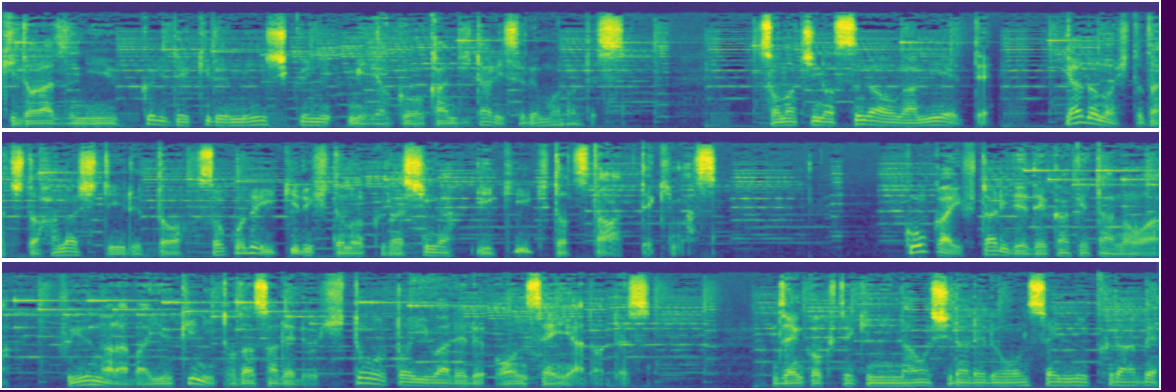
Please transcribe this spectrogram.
気取らずにゆっくりできる民宿に魅力を感じたりするものです。その地の素顔が見えて宿の人たちと話しているとそこで生きる人の暮らしが生き生きと伝わってきます。今回2人で出かけたのは冬ならば雪に閉ざされる秘湯と言われる温泉宿です。全国的に名を知られる温泉に比べ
